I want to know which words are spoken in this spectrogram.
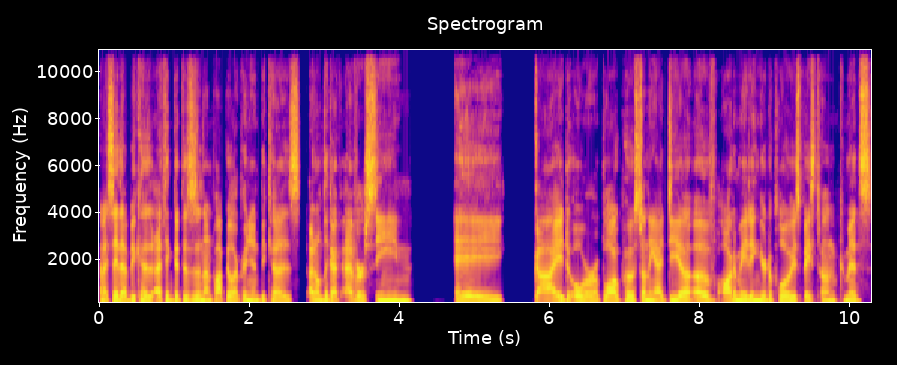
And I say that because I think that this is an unpopular opinion because I don't think I've ever seen a guide or a blog post on the idea of automating your deploys based on commits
